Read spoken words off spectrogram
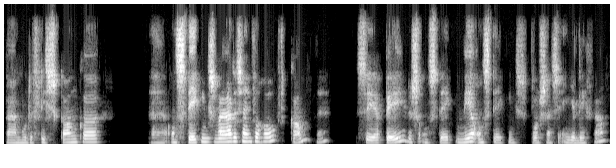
baarmoedervlieskanker. Uh, ontstekingswaarden zijn verhoogd, kan. Hè? CRP, dus meer ontstekingsprocessen in je lichaam.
